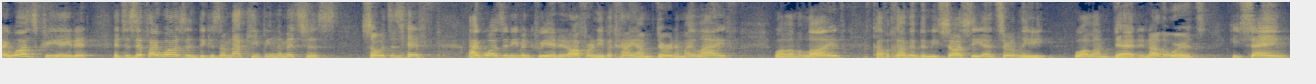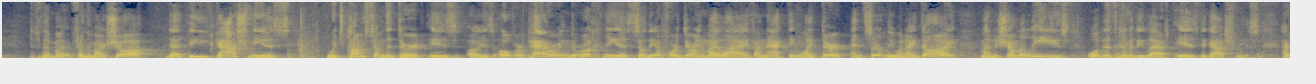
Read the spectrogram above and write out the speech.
I was created, it's as if I wasn't because I'm not keeping the mitzvahs. So it's as if I wasn't even created. I'm dirt in my life while I'm alive, and certainly while I'm dead. In other words, he's saying from the, from the Marsha that the Gashmias, which comes from the dirt, is, uh, is overpowering the Ruchnias. So therefore, during my life, I'm acting like dirt. And certainly when I die, my Neshama leaves, all that's going to be left is the Gashmias. I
